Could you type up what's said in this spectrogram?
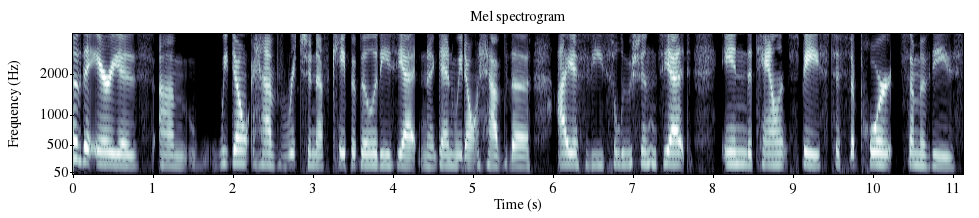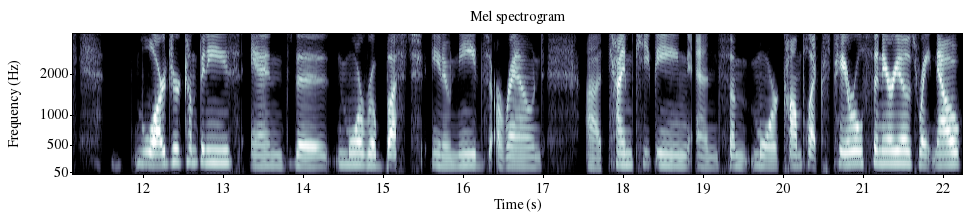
of the areas um, we don't have rich enough capabilities yet and again we don't have the isv solutions yet in the talent space to support some of these larger companies and the more robust you know needs around uh, timekeeping and some more complex payroll scenarios. Right now,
